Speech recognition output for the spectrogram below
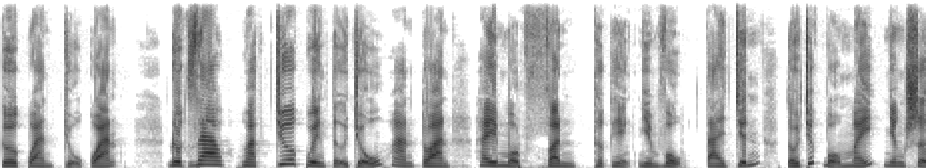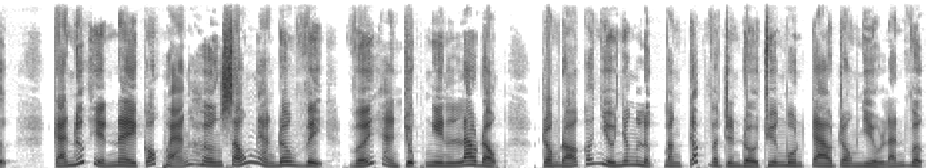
cơ quan chủ quản, được giao hoặc chưa quyền tự chủ hoàn toàn hay một phần thực hiện nhiệm vụ tài chính, tổ chức bộ máy, nhân sự. Cả nước hiện nay có khoảng hơn 6.000 đơn vị với hàng chục nghìn lao động, trong đó có nhiều nhân lực bằng cấp và trình độ chuyên môn cao trong nhiều lĩnh vực.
